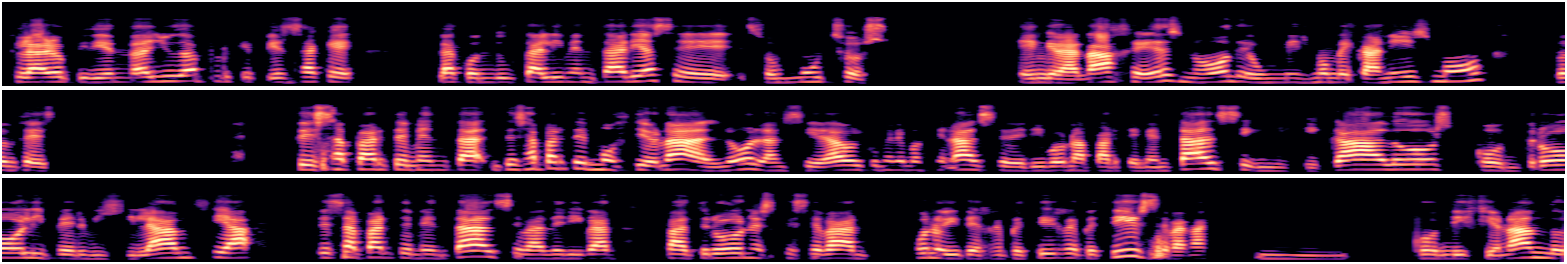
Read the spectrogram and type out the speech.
Claro, pidiendo ayuda porque piensa que la conducta alimentaria se, son muchos engranajes ¿no? de un mismo mecanismo. Entonces, de esa parte mental, de esa parte emocional, ¿no? La ansiedad o el comer emocional se deriva una parte mental, significados, control, hipervigilancia. De esa parte mental se va a derivar patrones que se van, bueno, y de repetir, repetir, se van a mm, condicionando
